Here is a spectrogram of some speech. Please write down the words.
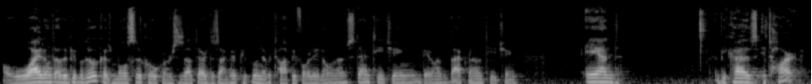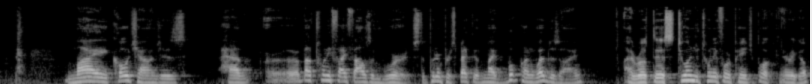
Why don't other people do it? Because most of the code courses out there are designed by people who never taught before. They don't understand teaching. They don't have a background in teaching. And because it's hard. My code challenges have uh, about 25,000 words. To put in perspective, my book on web design, I wrote this 224 page book. There we go.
